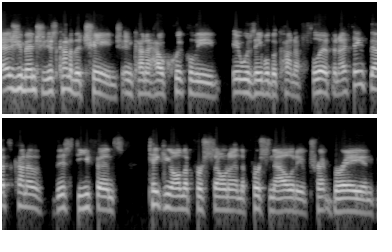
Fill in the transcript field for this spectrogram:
as you mentioned, just kind of the change and kind of how quickly it was able to kind of flip. And I think that's kind of this defense taking on the persona and the personality of Trent Bray. And,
